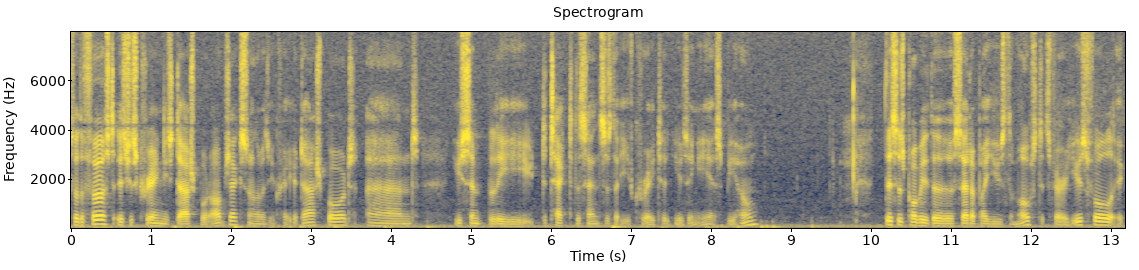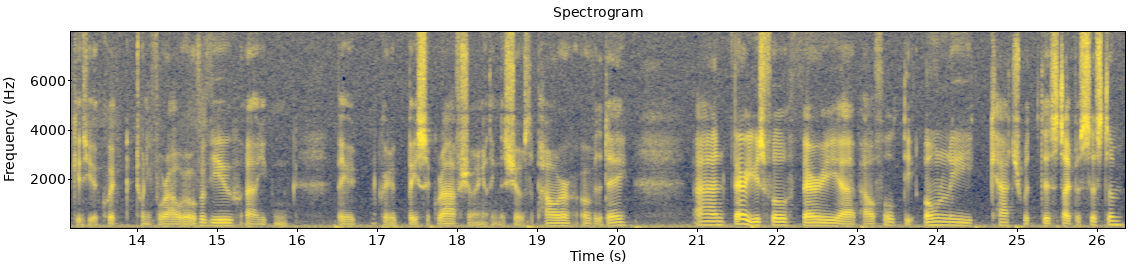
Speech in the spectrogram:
So the first is just creating these dashboard objects. In other words, you create your dashboard and you simply detect the sensors that you've created using ESP Home. This is probably the setup I use the most. It's very useful. It gives you a quick 24-hour overview. Uh, you can create a basic graph showing, I think this shows the power over the day. And very useful, very uh, powerful. The only catch with this type of system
